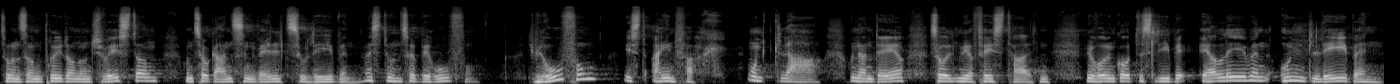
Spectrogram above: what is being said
zu unseren Brüdern und Schwestern und zur ganzen Welt zu leben. Das ist unsere Berufung. Die Berufung ist einfach und klar und an der sollten wir festhalten. Wir wollen Gottes Liebe erleben und leben.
